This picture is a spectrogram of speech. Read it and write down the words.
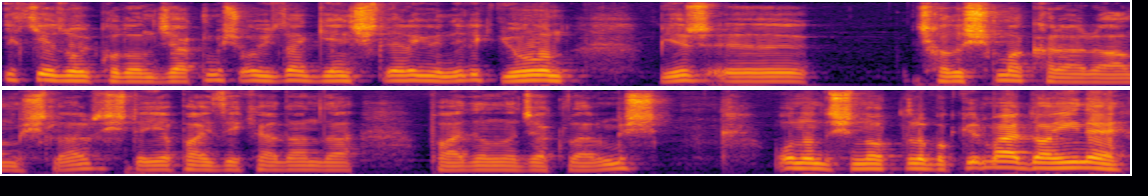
ilk kez oy kullanacakmış. O yüzden gençlere yönelik yoğun bir e, çalışma kararı almışlar. İşte yapay zekadan da faydalanacaklarmış. Onun dışında notlara bakıyorum. Erdoğan yine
